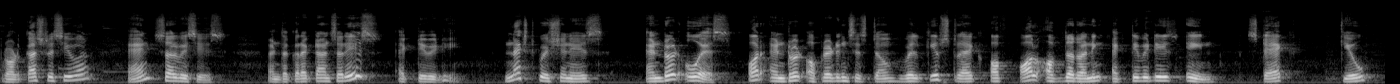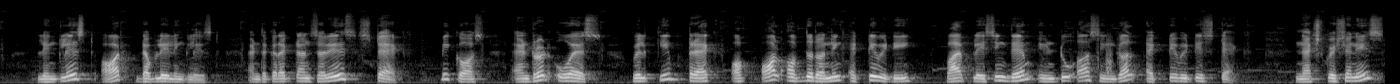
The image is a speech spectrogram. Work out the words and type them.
broadcast receiver and services and the correct answer is activity. Next question is Android OS or Android operating system will keep track of all of the running activities in stack, queue, linked list or doubly linked list and the correct answer is stack because Android OS will keep track of all of the running activity by placing them into a single activity stack. Next question is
